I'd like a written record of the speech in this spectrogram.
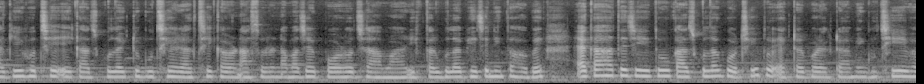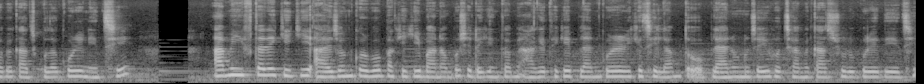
আগেই হচ্ছে এই কাজগুলো একটু গুছিয়ে রাখছি, কারণ আসরের নামাজের পর হচ্ছে আমার ইফতারগুলো ভেজে নিতে হবে। একা হাতে যেহেতু কাজগুলো করছি, তো একটার পর একটা আমি গুছিয়ে এভাবে কাজগুলো করে নিচ্ছি। আমি ইফতারে কি কি আয়োজন করব বা কী কী বানাবো সেটা কিন্তু আমি আগে থেকে প্ল্যান করে রেখেছিলাম। তো প্ল্যান অনুযায়ী হচ্ছে আমি কাজ শুরু করে দিয়েছি।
